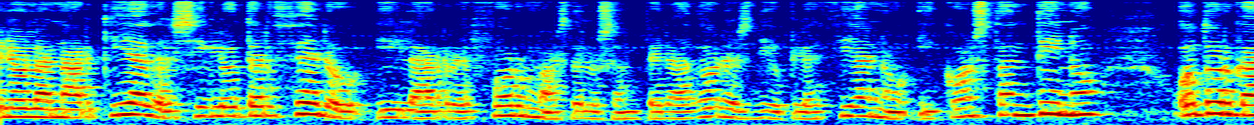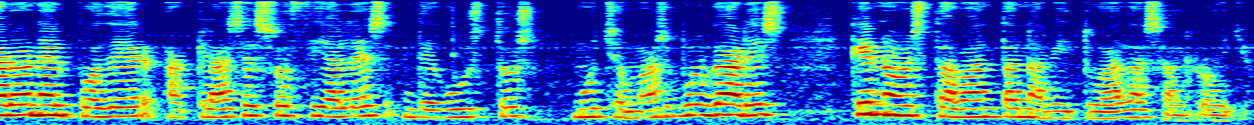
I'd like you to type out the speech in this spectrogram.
pero la anarquía del siglo III y las reformas de los emperadores Diocleciano y Constantino otorgaron el poder a clases sociales de gustos mucho más vulgares que no estaban tan habituadas al rollo.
